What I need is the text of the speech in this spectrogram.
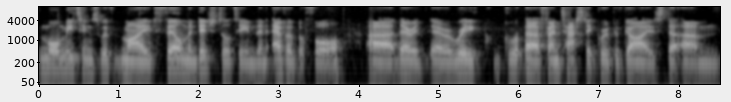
more meetings with my film and digital team than ever before. Uh, they're, a, they're a really gr- uh, fantastic group of guys that um,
